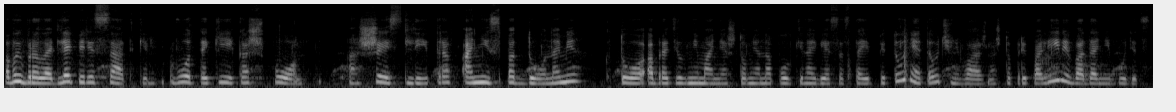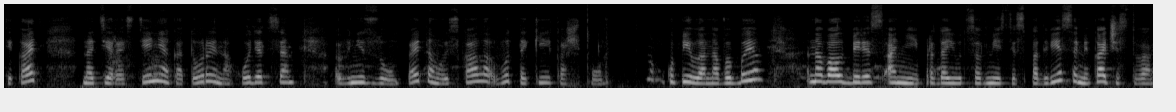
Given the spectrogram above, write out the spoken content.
Выбрала для пересадки вот такие кашпо 6 а, литров. Они с поддонами. Кто обратил внимание, что у меня на полке навеса стоит петуния, это очень важно, что при поливе вода не будет стекать на те растения, которые находятся внизу. Поэтому искала вот такие кашпо. Купила на ВБ, на Wildberries. Они продаются вместе с подвесами. Качество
